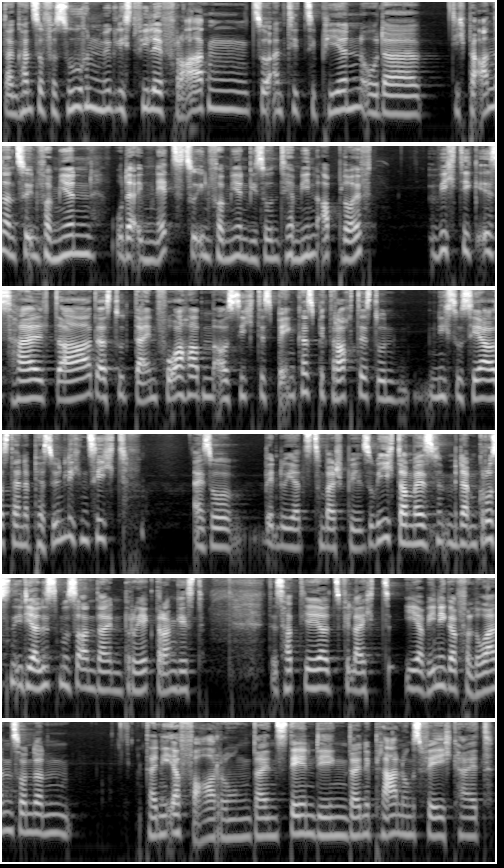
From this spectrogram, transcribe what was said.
Dann kannst du versuchen, möglichst viele Fragen zu antizipieren oder dich bei anderen zu informieren oder im Netz zu informieren, wie so ein Termin abläuft. Wichtig ist halt da, dass du dein Vorhaben aus Sicht des Bankers betrachtest und nicht so sehr aus deiner persönlichen Sicht. Also wenn du jetzt zum Beispiel, so wie ich damals, mit einem großen Idealismus an dein Projekt rangehst, das hat dir jetzt vielleicht eher weniger verloren, sondern deine Erfahrung, dein Standing, deine Planungsfähigkeit,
